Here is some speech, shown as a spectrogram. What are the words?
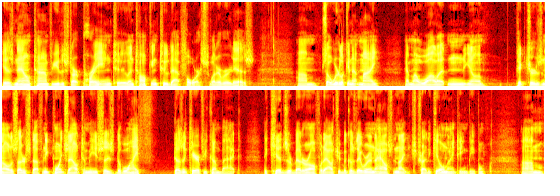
it is now time for you to start praying to and talking to that force, whatever it is. Um, so we're looking at my at my wallet and you know pictures and all this other stuff, and he points out to me, he says, the wife doesn't care if you come back. The kids are better off without you because they were in the house the night that you tried to kill 19 people. Um,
